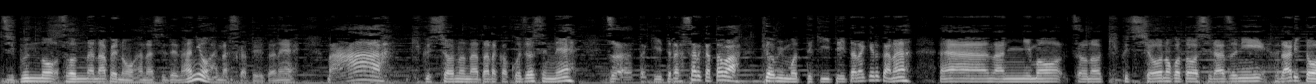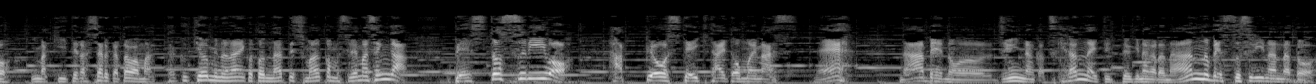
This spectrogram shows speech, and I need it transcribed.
自分のそんな鍋のお話で何を話すかというとね、まあ、菊師匠のなだらか小上心ね、ずっと聞いてらっしゃる方は、興味持って聞いていただけるかな。あー何にも、その菊池翔のことを知らずに、ふらりと、今聞いてらっしゃる方は全く興味のないことになってしまうかもしれませんが、ベスト3を発表していきたいと思います。ね。鍋の順位なんかつけらんないと言っておきながら何のベスト3なんだと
